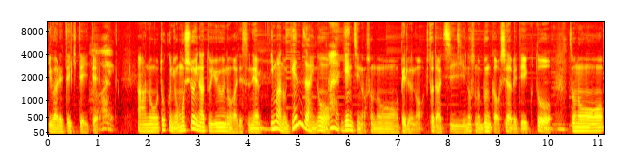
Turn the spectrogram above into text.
言われてきていて、はい、あの特に面白いなというのがですね、うん、今の現在の現地のそのペルーの人たちのその文化を調べていくと、うん、その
